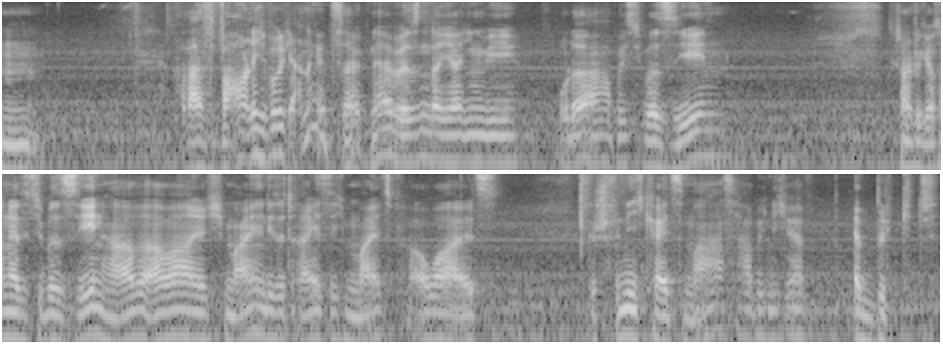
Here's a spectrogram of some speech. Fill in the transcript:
Hm. Aber es war auch nicht wirklich angezeigt, ne? Wir sind da ja irgendwie... Oder habe ich es übersehen? Kann natürlich auch sein, dass ich es übersehen habe, aber ich meine, diese 30 Miles per Hour als Geschwindigkeitsmaß habe ich nicht er erblickt.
